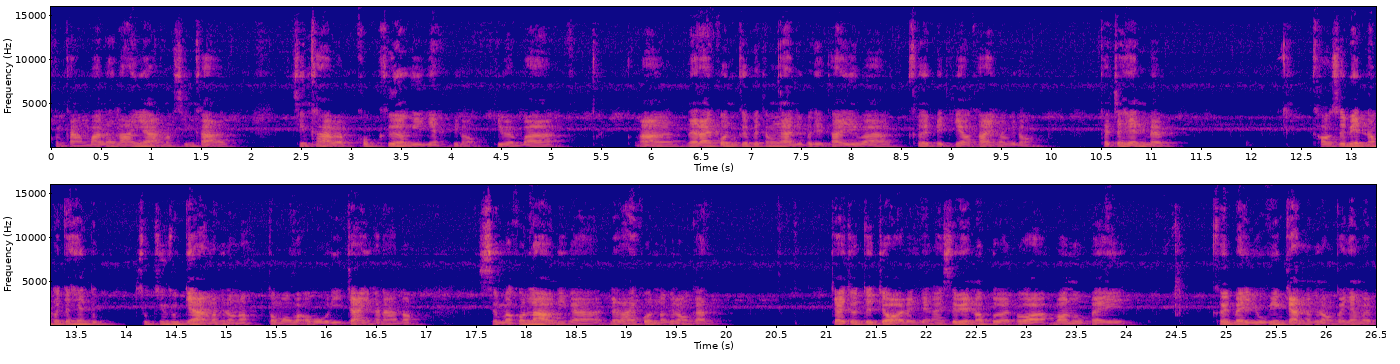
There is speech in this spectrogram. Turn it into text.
ค่อนข้างมาหลายๆอย่างเนาะสินค้าสินค้าแบบครบเครื่องอีกเนี่ยพี่น้องที่แบบว่าอ่าหลายๆคนเคยไปทำงานอยู่ประเทศไทยหรือว่าเคยไปเที่ยวไทยเนาะพี่น้องก็จะเห็นแบบ เขาเซเว่นเนาะก็จะเห็นทุกทุกสิ่งทุกอย่างเนาะพี่น้องเนาะต้องบอกว่าโอ้โหดีใจขนาดเนาะซึ่งบางคนเล่านี่ก็หลายๆคนเนาะพี่น้องกัน ใจจดใจจ่อเลยอย่างไฮเซเว่นมาเปิดเพราะว่าบานูไป เคยไปอยู่เวียงจันทน์เนาะพี่น้องก็ยังแบบ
